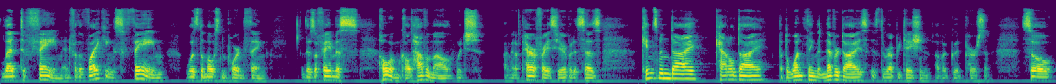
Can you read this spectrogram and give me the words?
led to fame, and for the Vikings, fame was the most important thing. There's a famous poem called Havamal, which I'm going to paraphrase here, but it says, Kinsmen die, cattle die, but the one thing that never dies is the reputation of a good person. So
